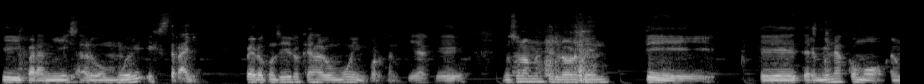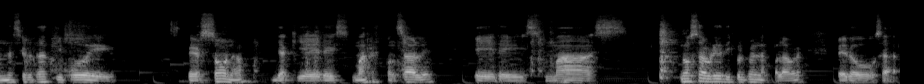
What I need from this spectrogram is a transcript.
y para mí es algo muy extraño, pero considero que es algo muy importante, ya que no solamente el orden te, te determina como en un cierto tipo de persona, ya que eres más responsable, eres más, no sabría, disculpen las palabras, pero, o sea,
